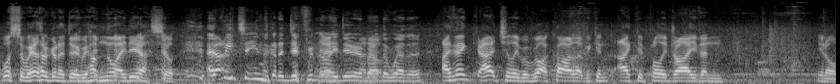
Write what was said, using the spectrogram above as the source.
what's the weather going to do? We have no idea. So Every team's got a different Yeah, idea about the weather. I think actually we've got a car that we can I could probably drive in. You know,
